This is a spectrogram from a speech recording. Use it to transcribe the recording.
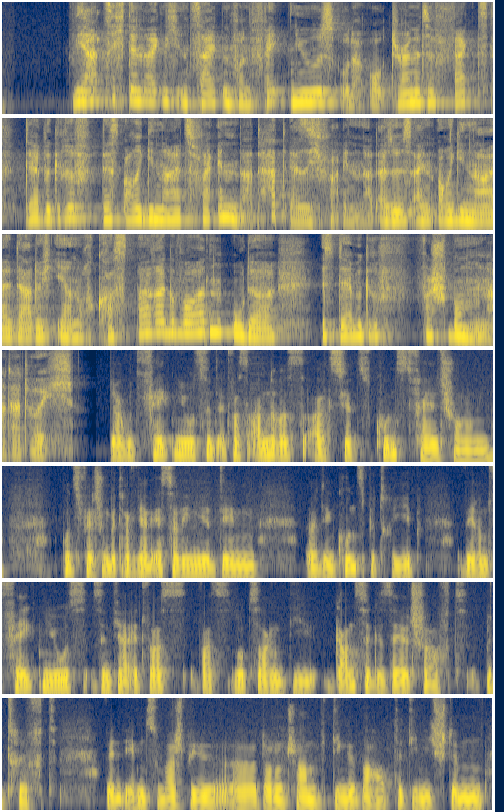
Wie hat sich denn eigentlich in Zeiten von Fake News oder Alternative Facts der Begriff des Originals verändert? Hat er sich verändert? Also ist ein Original dadurch eher noch kostbarer geworden oder ist der Begriff verschwommener dadurch? Ja gut, Fake News sind etwas anderes als jetzt Kunstfälschungen. Kunstfälschungen betreffen ja in erster Linie den, äh, den Kunstbetrieb, während Fake News sind ja etwas, was sozusagen die ganze Gesellschaft betrifft wenn eben zum Beispiel äh, Donald Trump Dinge behauptet, die nicht stimmen.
